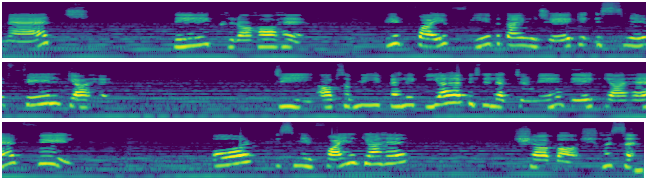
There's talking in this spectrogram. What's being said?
मैच देख रहा है। रीड फाइव ये बताएँ मुझे कि इसमें फेल क्या है। जी, आप सबने ये पहले किया है पिछले लेक्चर में, देख क्या है फेल और इसमें फ़ाइल क्या है? शाबाश, हसन।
